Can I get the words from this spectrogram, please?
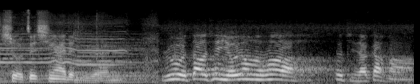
是我最心爱的女人。如果道歉有用的话，要警察干嘛？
